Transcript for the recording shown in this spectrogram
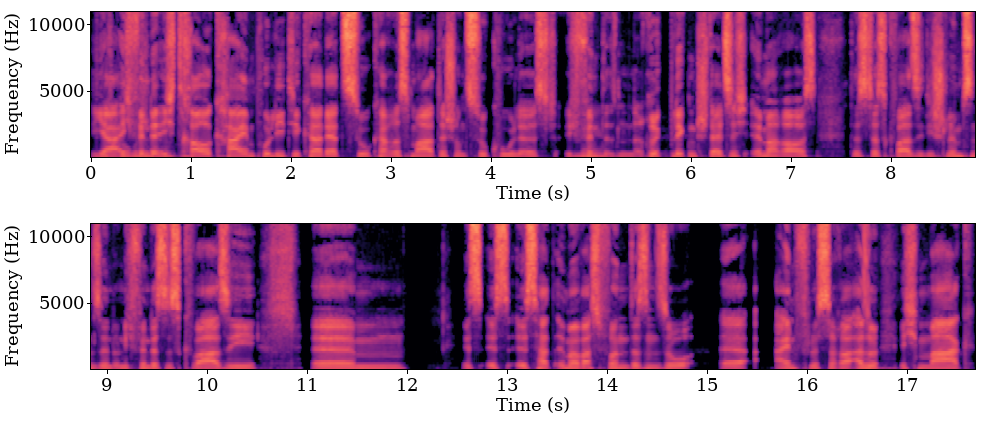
die Ja, ist ich finde, ich traue keinem Politiker, der zu charismatisch und zu cool ist. Ich Nee. finde, rückblickend stellt sich immer raus, dass das quasi die Schlimmsten sind. Und ich finde, es ist quasi, ähm, es, es, es hat immer was von, das sind so äh, Einflüsterer. Also ich mag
